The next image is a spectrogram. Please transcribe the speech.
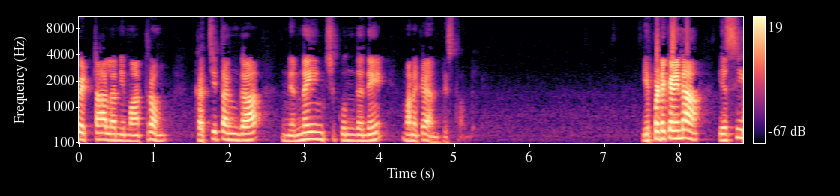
పెట్టాలని మాత్రం ఖచ్చితంగా నిర్ణయించుకుందనే మనకు అనిపిస్తుంది. ఇప్పటికైనా ఎస్సీ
